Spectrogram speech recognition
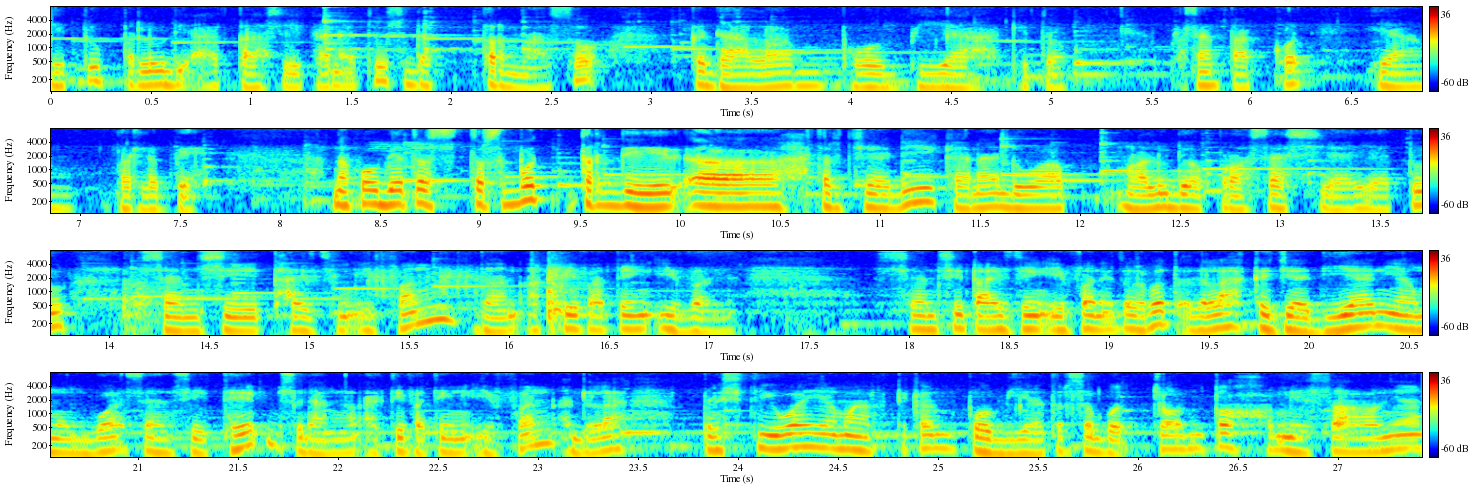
itu perlu diatasi karena itu sudah termasuk ke dalam fobia gitu. Perasaan takut yang berlebih. Nah, fobia ter tersebut terdiri, uh, terjadi karena dua melalui dua proses ya, yaitu sensitizing event dan activating event sensitizing event itu tersebut adalah kejadian yang membuat sensitif, sedangkan activating event adalah peristiwa yang mengaktifkan fobia tersebut. Contoh misalnya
